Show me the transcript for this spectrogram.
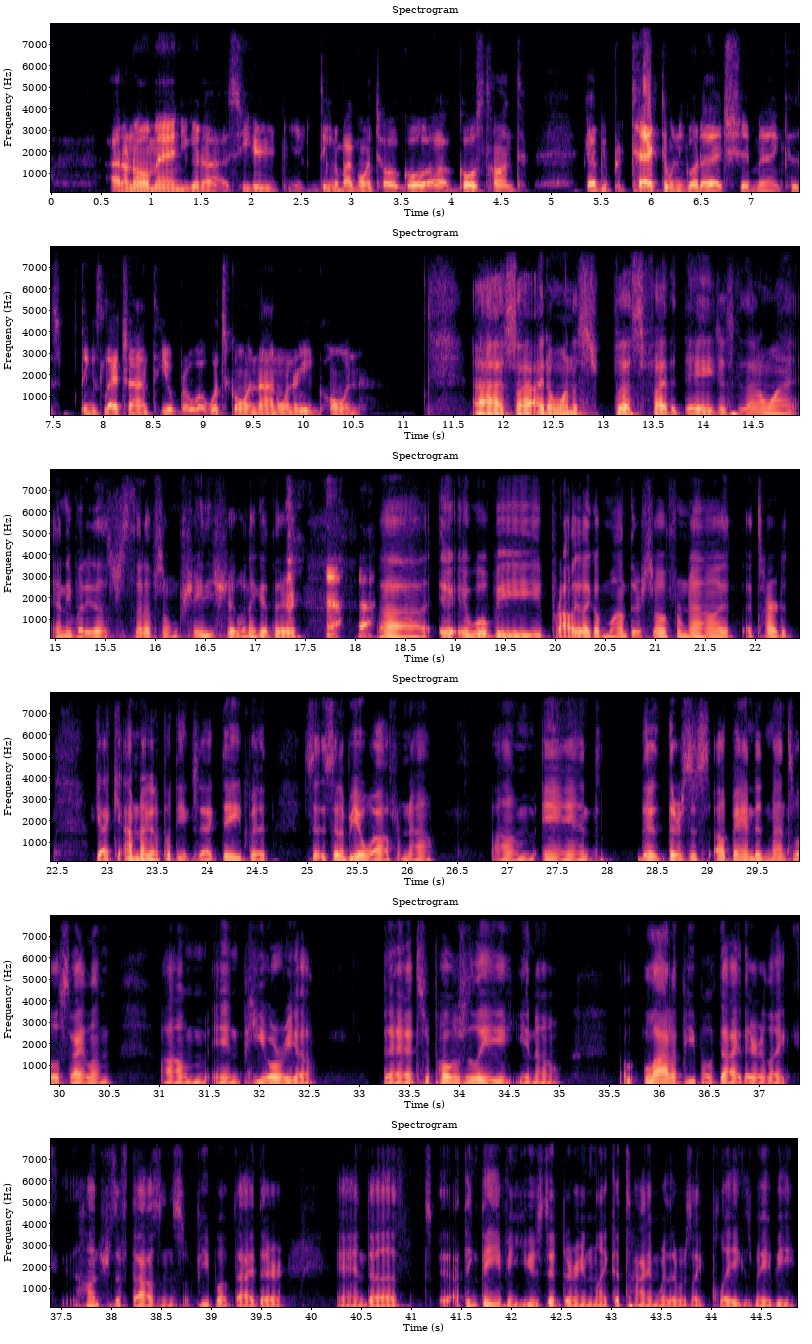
I don't know, man. You're gonna I see here. You're thinking about going to a go, uh, ghost hunt. You gotta be protected when you go to that shit, man, because things latch on to you, bro. What, what's going on? When are you going? Uh, so I don't want to specify the day just because I don't want anybody to set up some shady shit when I get there. uh, it, it will be probably like a month or so from now. It, it's hard to, I am not gonna put the exact date, but it's, it's, gonna be a while from now. Um, and there, there's this abandoned mental asylum, um, in Peoria that supposedly, you know, a lot of people have died there. Like hundreds of thousands of people have died there and uh, I think they even used it during like a time where there was like plagues, maybe.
